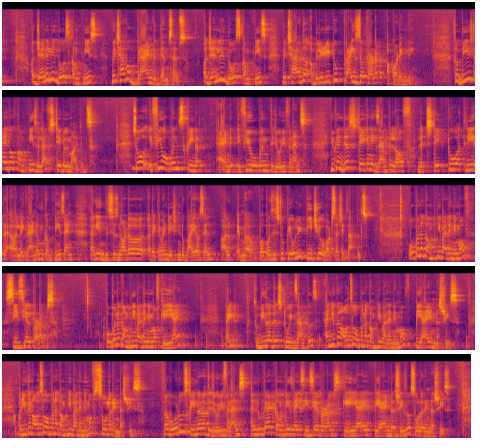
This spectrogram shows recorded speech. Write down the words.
or generally those companies which have a brand with themselves or generally those companies which have the ability to price the product accordingly. So these type of companies will have stable margins. So if you open Screener and if you open Tijori Finance, you can just take an example of let's take two or three uh, like random companies and again this is not a recommendation to buy or sell. Our um, purpose is to purely teach you about such examples. Open a company by the name of CCL Products. Open a company by the name of KEI, right? So these are just two examples and you can also open a company by the name of PI Industries or you can also open a company by the name of Solar Industries. Now go to Screener or Tijori Finance and look at companies like CCL Products, KEI, PI Industries or Solar Industries.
